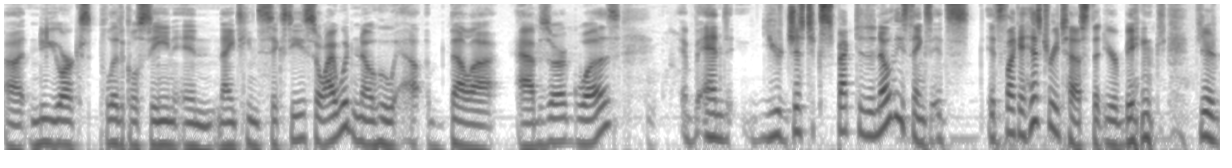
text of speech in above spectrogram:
uh, New York's political scene in 1960s, so I wouldn't know who El- Bella Abzug was. And you're just expected to know these things. It's it's like a history test that you're being you're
